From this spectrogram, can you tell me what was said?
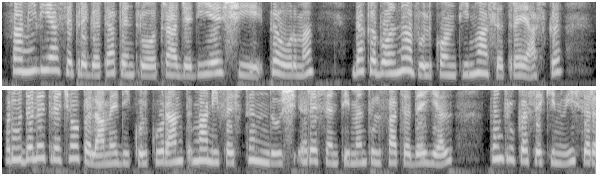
familia se pregătea pentru o tragedie și, pe urmă, dacă bolnavul continua să trăiască, rudele treceau pe la medicul curant manifestându-și resentimentul față de el pentru că se chinuiseră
